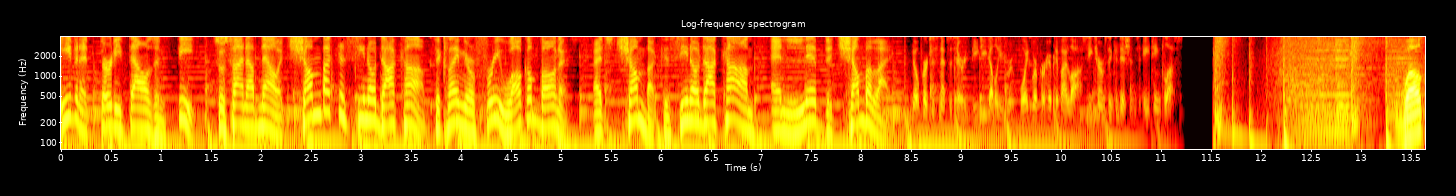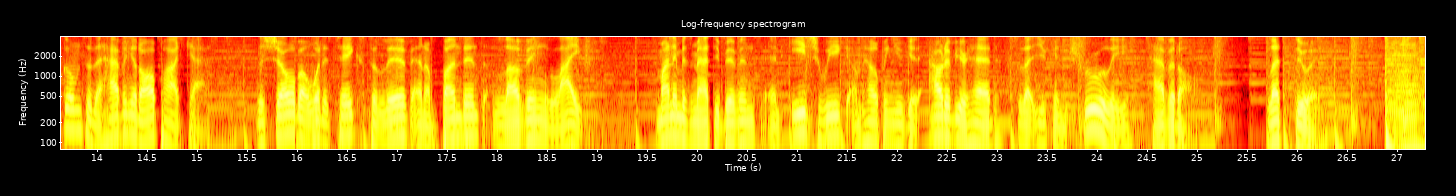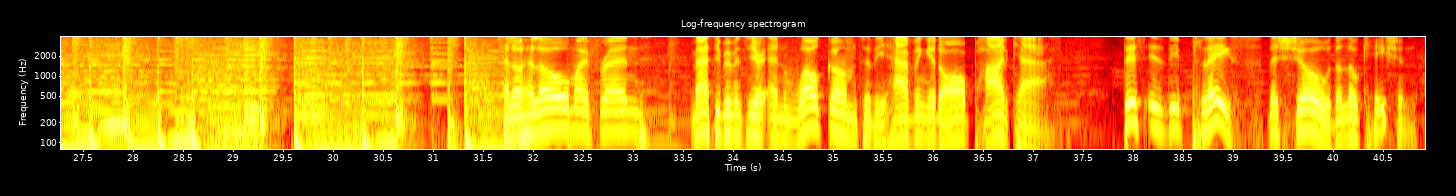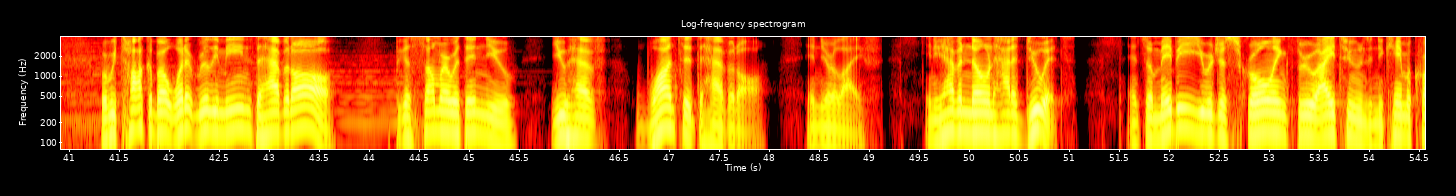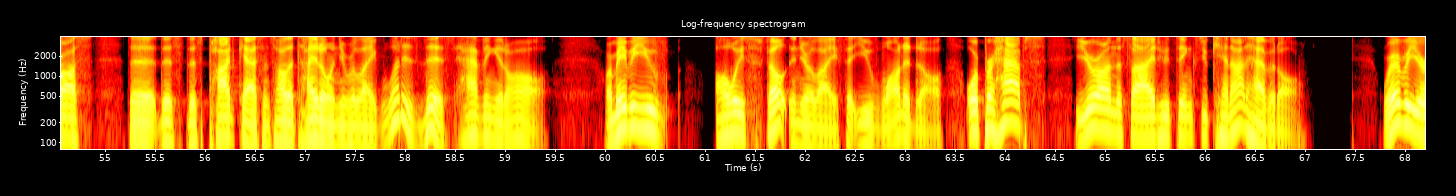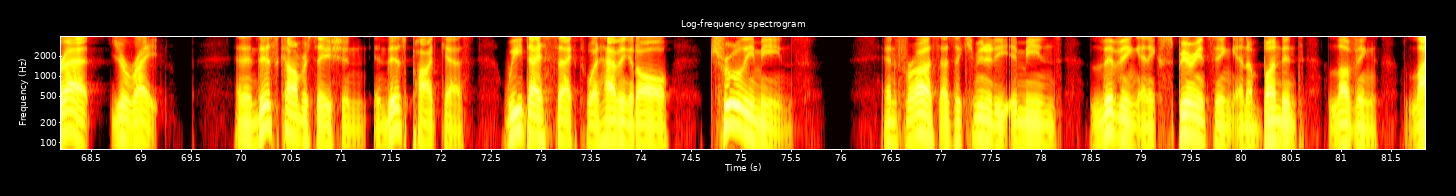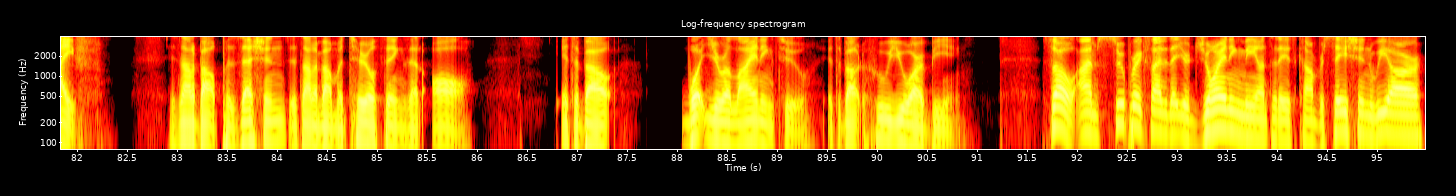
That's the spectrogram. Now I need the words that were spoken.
even at 30,000 feet. So sign up now at ChumbaCasino.com to claim your free welcome bonus. That's ChumbaCasino.com and live the Chumba life. No purchase necessary. VGW. Void were prohibited by law. See terms and conditions. 18 plus. Welcome to the Having It All podcast, the show about what it takes to live an abundant, loving life. My name is Matthew Bivens, and each week I'm helping you get out of your head so that you can truly have it all. Let's do it. Hello, hello, my friend. Matthew Bivens here, and welcome to the Having It All podcast. This is the place, the show, the location where we talk about what it really means to have it all. Because somewhere within you, you have wanted to have it all in your life, and you haven't known how to do it. And so maybe you were just scrolling through iTunes and you came across the this this podcast and saw the title and you were like, "What is this? Having it all?" Or maybe you've always felt in your life that you've wanted it all. Or perhaps you're on the side who thinks you cannot have it all. Wherever you're at, you're right. And in this conversation, in this podcast, we dissect what having it all truly means. And for us as a community, it means living and experiencing an abundant, loving life. It's not about possessions, it's not about material things at all. It's about what you're aligning to, it's about who you are being. So I'm super excited that you're joining me on today's conversation. We are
